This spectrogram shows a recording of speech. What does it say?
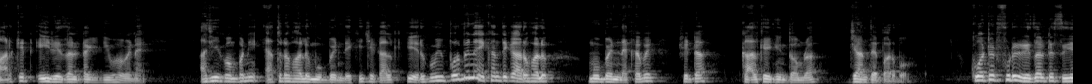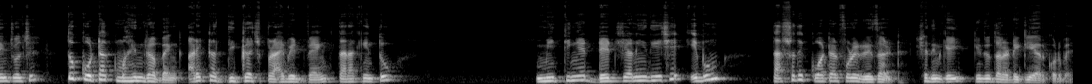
মার্কেট এই রেজাল্টটাকে কীভাবে নেয়। আজকে কোম্পানি এতটা ভালো মুভমেন্ট দেখি যে কালকে কি এরকমই পড়বে না এখান থেকে আরও ভালো মুভমেন্ট দেখাবে? সেটা কালকেই কিন্তু আমরা জানতে পারব। কোয়ার্টার ফোরের রেজাল্টের সিজন চলছে। তো কোটাক মাহিন্দ্রা ব্যাংক আরেকটা দিগ্গজ প্রাইভেট ব্যাংক তারা কিন্তু মিটিংয়ের ডেট জানিয়ে দিয়েছে এবং তার সাথে কোয়ার্টার ফোরের রেজাল্ট সেদিনকেই কিন্তু তারা ডিক্লেয়ার করবে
